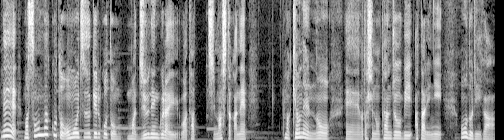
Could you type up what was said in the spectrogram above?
で、まあそんなことを思い続けることを、まあ10年ぐらいは経ちましたかね。まあ去年の、えー、私の誕生日あたりに、オードリーが、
